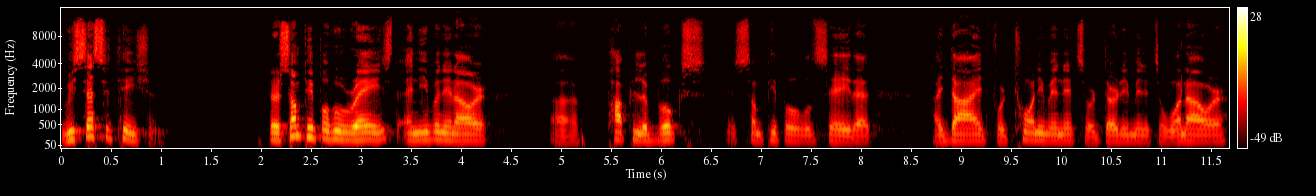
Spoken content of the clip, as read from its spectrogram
resuscitation. There are some people who raised, and even in our uh, popular books, some people will say that I died for 20 minutes or 30 minutes or one hour,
